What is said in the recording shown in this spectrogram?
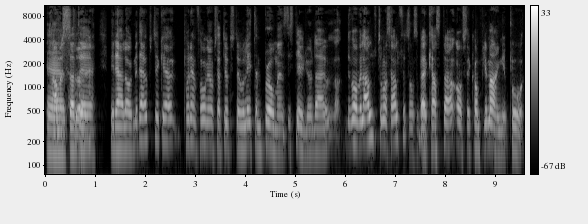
Ja, men så, så att, i det här laget. Men där upptycker jag på den frågan också att det uppstod en liten bromance i studion där det var väl Alf, Thomas Alfredsson som började kasta av sig komplimanger på,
